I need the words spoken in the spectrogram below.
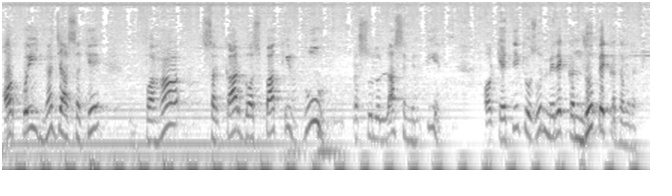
اور کوئی نہ جا سکے، وہاں سرکار گوس پاک کی روح رسول اللہ سے ملتی ہے۔ اور کہتی ہے کہ حضور میرے کندھوں پہ قدم رکھے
